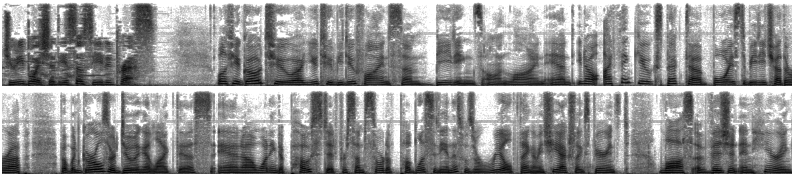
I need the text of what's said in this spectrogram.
Judy Boisha, The Associated Press. Well, if you go to uh, YouTube, you do find some beatings online. And, you know, I think you expect uh, boys to beat each other up. But when girls are doing it like this and uh, wanting to post it for some sort of publicity, and this was a real thing, I mean, she actually experienced loss of vision and hearing,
